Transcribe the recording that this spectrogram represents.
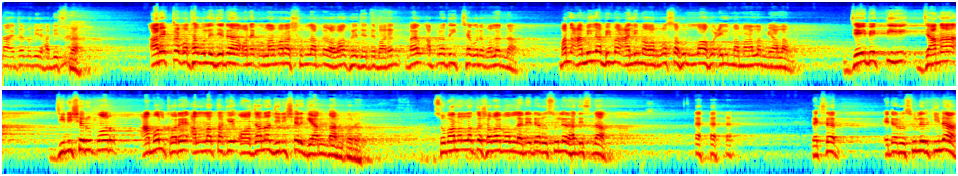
না, এটা নবীর হাদিস না। আরেকটা কথা বলি, যেটা অনেক ওলামারা শুনলে আপনার অবাক হয়ে যেতে পারেন। বা আপনারা তো ইচ্ছা করে বলেন না। মানে আমিলা বিমা আলিমা অর্রসাহুল্লাহ ইলমা মালাম ইয়ালাম। যেই ব্যক্তি জানা জিনিসের উপর আমল করে, আল্লাহ তাকে অজানা জিনিসের জ্ঞান দান করে। সুবান আল্লাহ তো সবাই বললেন, এটা রসুলের হাদিস না। দেখছেন? এটা রসুলের কি না?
